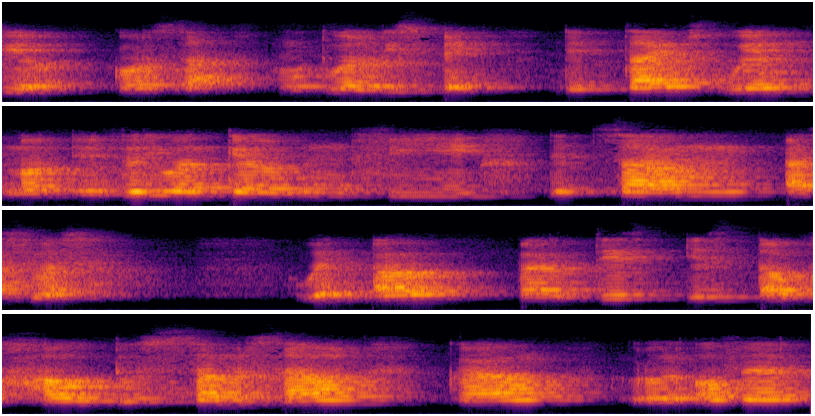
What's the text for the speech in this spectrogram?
feel, course times when not everyone can see that some as was. When our artist is taught how to somersault, crawl, roll over,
